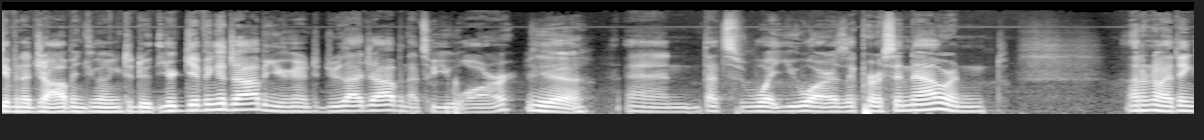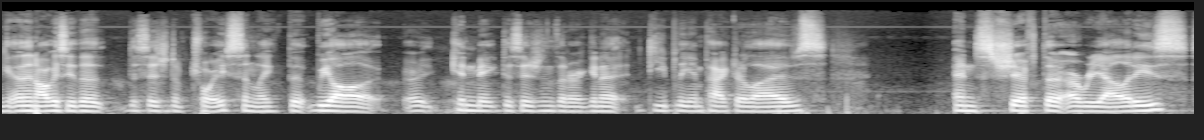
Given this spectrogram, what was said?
given a job and you're going to do you're giving a job and you're going to do that job and that's who you are Yeah. and that's what you are as a person now and I don't know. I think, and then obviously the decision of choice, and like that we all are, can make decisions that are gonna deeply impact our lives and shift the, our realities.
